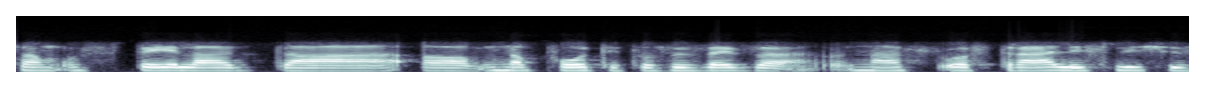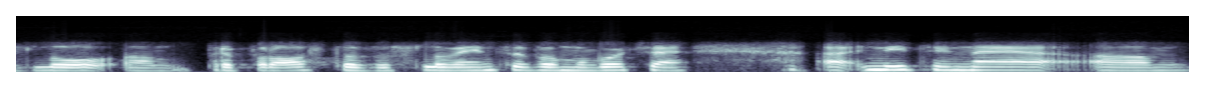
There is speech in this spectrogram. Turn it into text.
sem uspela, da um, na poti, to se zdaj za nas v Avstraliji sliši zelo um, preprosto, za slovence pa mogoče uh, niti ne. Um,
